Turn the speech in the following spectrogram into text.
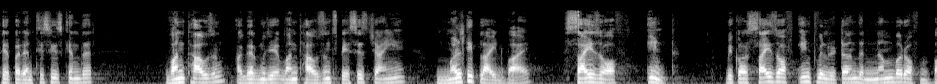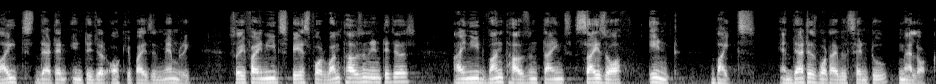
پھر پرنتھس کے اندر ون تھاؤزینڈ اگر مجھے ون تھاؤزینڈ اسپیسیز چاہیے multiplied by size of int because size of int will return the number of bytes that an integer occupies in memory so if I need space for one thousand integers I need one thousand times size of int bytes and that is what I will send to malloc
